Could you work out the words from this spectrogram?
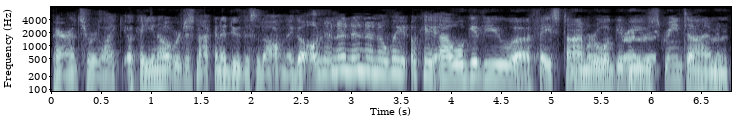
parents who are like, okay, you know what, we're just not going to do this at all. And they go, oh no, no, no, no, no, wait, okay, uh, we'll give you uh, FaceTime or we'll give right, you screen time, right.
